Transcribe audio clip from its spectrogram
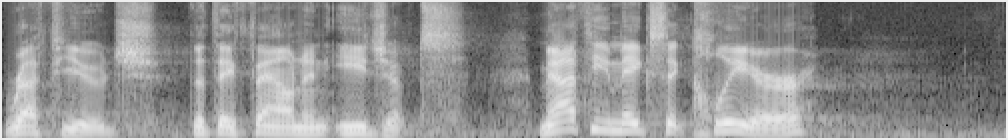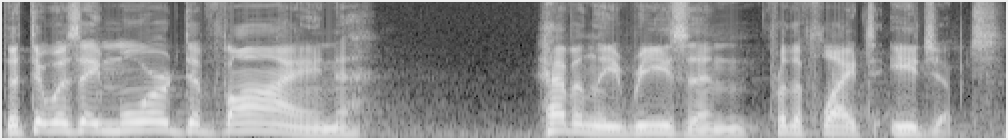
refuge that they found in Egypt. Matthew makes it clear that there was a more divine, heavenly reason for the flight to Egypt.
